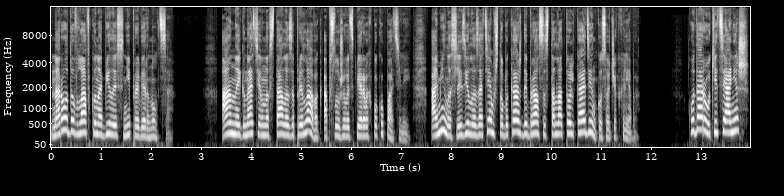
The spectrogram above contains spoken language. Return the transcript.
Народу в лавку набилось не провернуться. Анна Игнатьевна встала за прилавок обслуживать первых покупателей, а Мила следила за тем, чтобы каждый брал со стола только один кусочек хлеба. «Куда руки тянешь?»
